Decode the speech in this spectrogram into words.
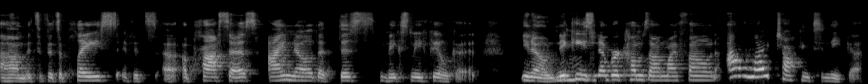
um, if it's a place, if it's a, a, process, I know that this makes me feel good you know, mm-hmm. Nika's number comes on my phone. I like talking to Nika.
